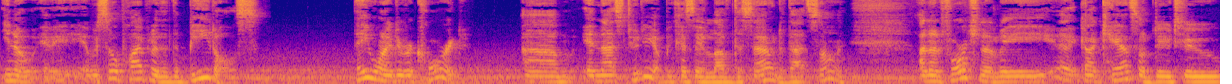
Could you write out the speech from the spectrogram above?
you know it, it, was so popular that the beatles they wanted to record um, in that studio because they loved the sound of that song and unfortunately it got canceled due to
